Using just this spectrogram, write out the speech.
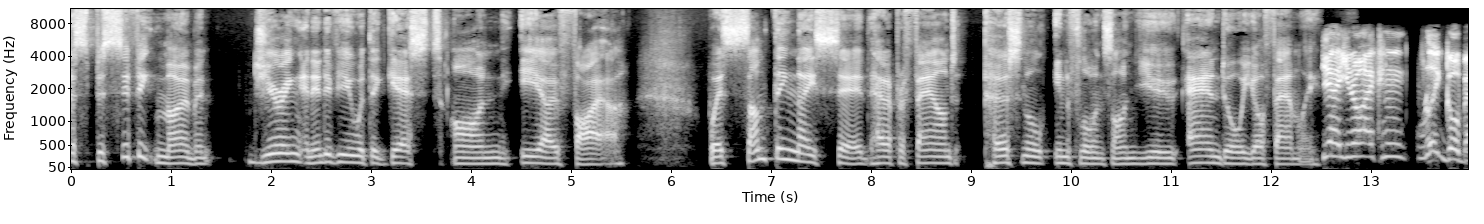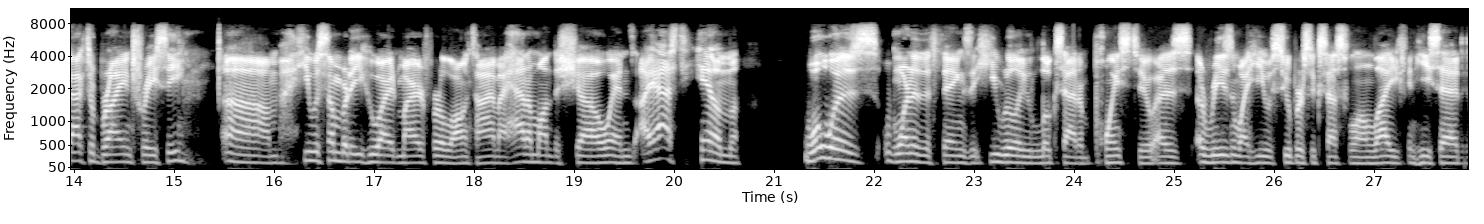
a specific moment during an interview with a guest on EO Fire where something they said had a profound personal influence on you and or your family. Yeah, you know, I can really go back to Brian Tracy. Um, he was somebody who I admired for a long time. I had him on the show and I asked him what was one of the things that he really looks at and points to as a reason why he was super successful in life. And he said,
